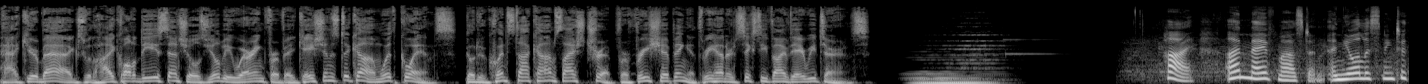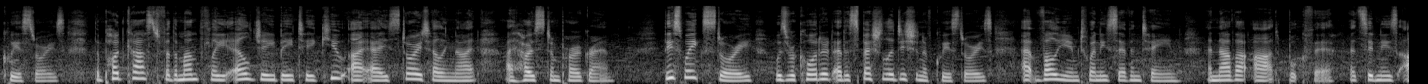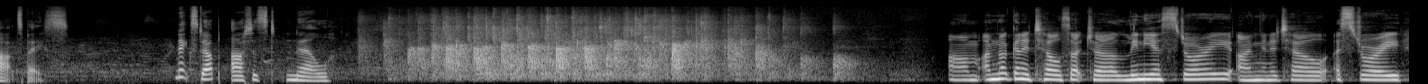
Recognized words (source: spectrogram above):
Pack your bags with high-quality essentials you'll be wearing for vacations to come with Quince. Go to quince.com slash trip for free shipping and 365-day returns. Hi, I'm Maeve Marsden, and you're listening to Queerstories, the podcast for the monthly LGBTQIA storytelling night I host and program. This week's story was recorded at a special edition of Queerstories at Volume 2017, another art book fair at Sydney's Artspace. Next up, artist Nell. Um, I'm not going to tell such a linear story. I'm going to tell a story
